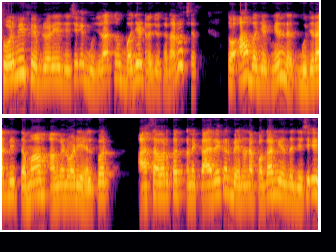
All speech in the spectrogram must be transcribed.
સોળમી ફેબ્રુઆરીએ જે છે એ ગુજરાતનું બજેટ રજૂ થનારું છે. તો આ બજેટની અંદર ગુજરાતની તમામ આંગણવાડી હેલ્પર આશા વર્કર અને કાર્યકર બહેનોના પગારની અંદર જે છે એ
